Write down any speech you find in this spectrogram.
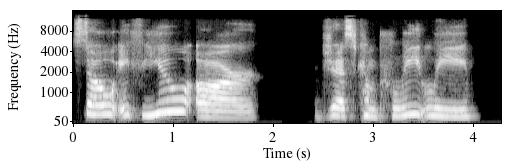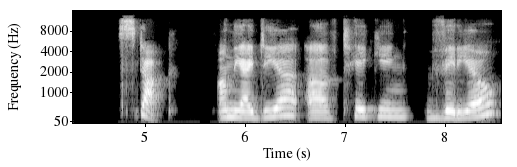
So if you are just completely stuck on the idea of taking video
